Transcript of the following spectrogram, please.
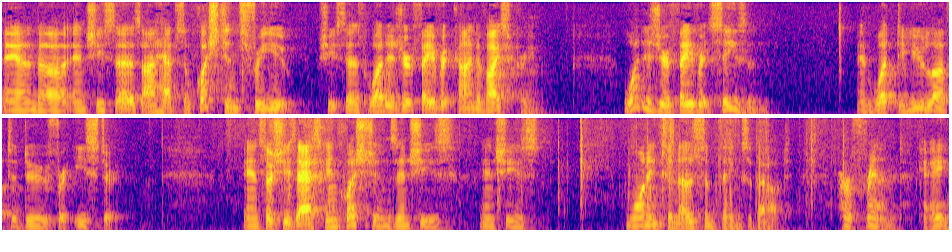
And, uh, and she says, I have some questions for you. She says, What is your favorite kind of ice cream? What is your favorite season? And what do you love to do for Easter? And so she's asking questions and she's and she's wanting to know some things about her friend, okay?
